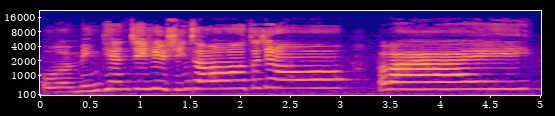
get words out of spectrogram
我们明天继续行程哦，再见喽，拜拜。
